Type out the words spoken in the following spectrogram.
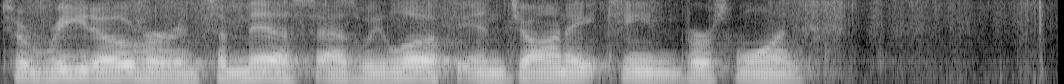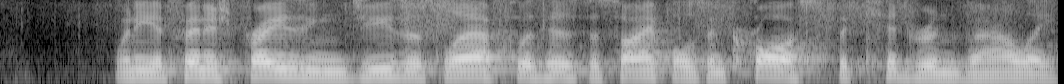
to read over and to miss as we look in John 18, verse 1. When he had finished praising, Jesus left with his disciples and crossed the Kidron Valley.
